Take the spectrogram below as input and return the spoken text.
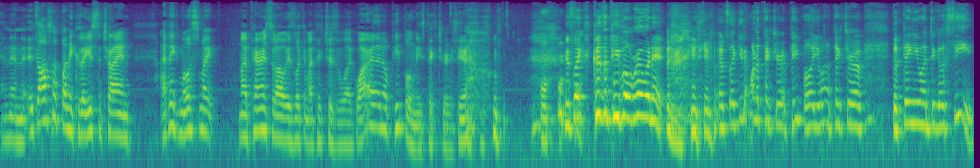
And then it's also funny because I used to try and I think most of my my parents would always look at my pictures and be like, why are there no people in these pictures? You know. it's like because the people ruin it. you know, it's like you don't want a picture of people. You want a picture of the thing you went to go see.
